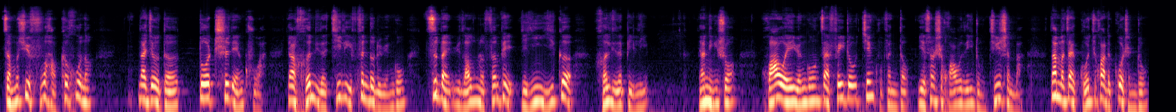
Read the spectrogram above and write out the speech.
怎么去服务好客户呢？那就得多吃点苦啊！要合理的激励奋斗的员工，资本与劳动的分配也应一个合理的比例。杨宁说：“华为员工在非洲艰苦奋斗，也算是华为的一种精神吧。那么，在国际化的过程中，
